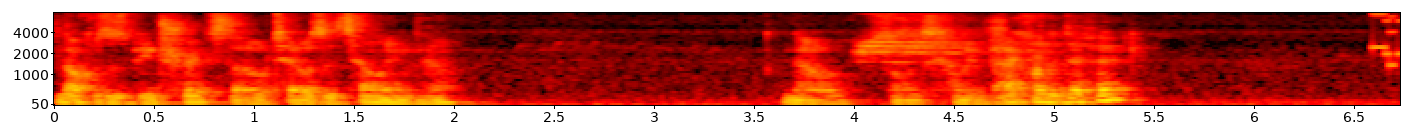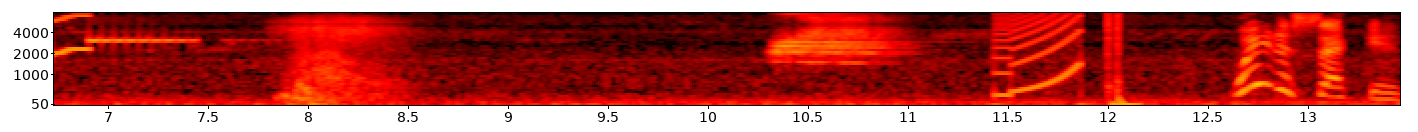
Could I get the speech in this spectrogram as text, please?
Knuckles has been tricked, so Tails is telling him now. No, someone's coming back from the death second.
